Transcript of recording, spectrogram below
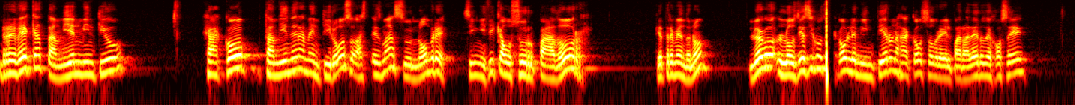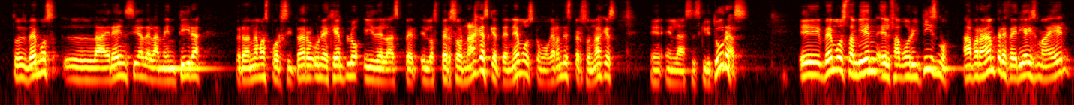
Rebeca también mintió. Jacob también era mentiroso. Es más, su nombre significa usurpador. Qué tremendo, ¿no? Luego los diez hijos de Jacob le mintieron a Jacob sobre el paradero de José. Entonces vemos la herencia de la mentira, pero nada más por citar un ejemplo y de los personajes que tenemos como grandes personajes en las escrituras. Eh, vemos también el favoritismo. Abraham prefería a Ismael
